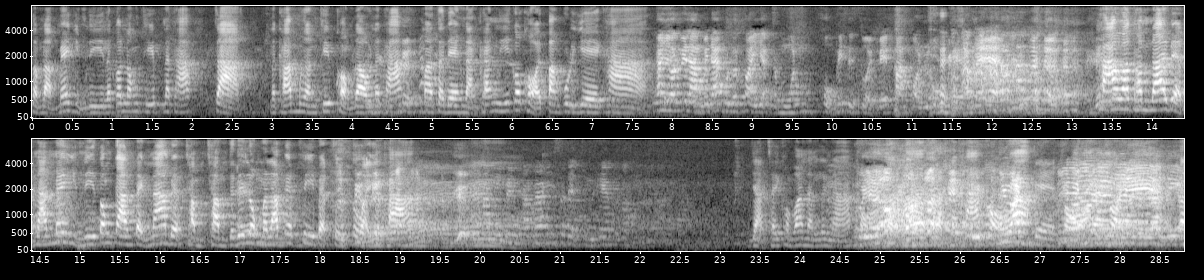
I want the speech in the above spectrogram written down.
สำหรับแม่หญิงลีแล้วก็น้องทิพย์นะคะ จาก นะคะ เมืองทิพย์ของเรานะคะ มาแสดงหนังครั้งนี้ก็ขอให้ปังปุริเยค่ะ ถ้าย้อนเวลาไปได้บนรถไฟอยากจะม้วนผมให้สวยๆเป๊ะปังก่อนลงไหมครับแม่ ถ้าว่าทำได้แบบนั้นแม่หญิงลีต้องการแต่งหน้าแบบฉ่ำๆจะได้ลงมารับ FC แบบสวยๆเลยค่ะอ ยากใช้คำว่านั้นเลยนะขอนะคะขอว่าขอขอเอ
